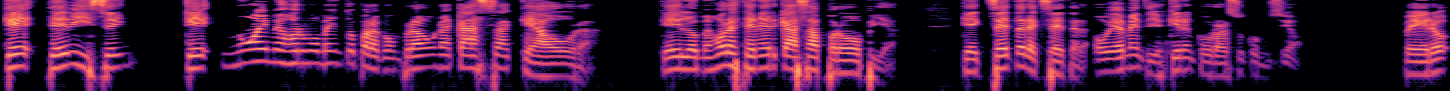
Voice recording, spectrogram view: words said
que te dicen que no hay mejor momento para comprar una casa que ahora, que lo mejor es tener casa propia, que etcétera, etcétera. Obviamente ellos quieren cobrar su comisión, pero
